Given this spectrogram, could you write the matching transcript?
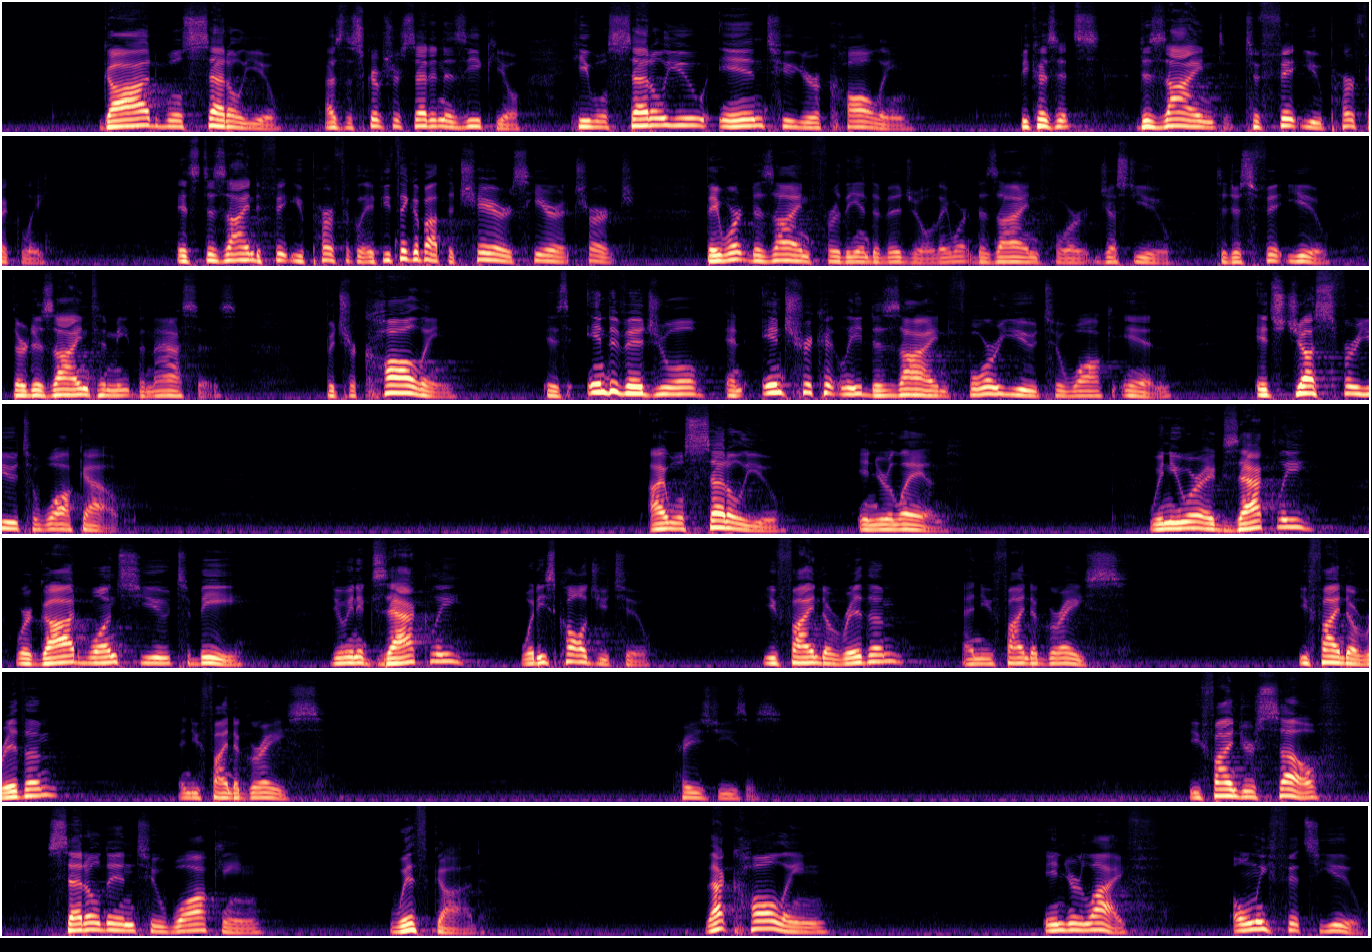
God will settle you. As the scripture said in Ezekiel, He will settle you into your calling because it's designed to fit you perfectly. It's designed to fit you perfectly. If you think about the chairs here at church, they weren't designed for the individual, they weren't designed for just you, to just fit you. They're designed to meet the masses. But your calling is individual and intricately designed for you to walk in. It's just for you to walk out. I will settle you in your land. When you are exactly where God wants you to be, doing exactly what He's called you to. You find a rhythm and you find a grace. You find a rhythm and you find a grace. Praise Jesus. You find yourself settled into walking with God. That calling in your life only fits you.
